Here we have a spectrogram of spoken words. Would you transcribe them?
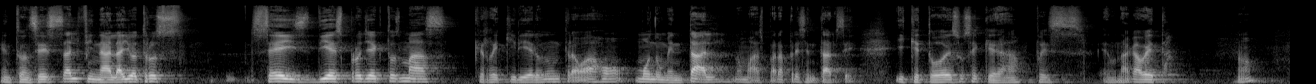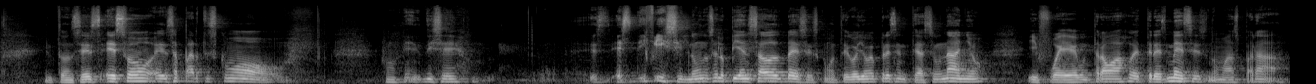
Entonces al final hay otros 6, 10 proyectos más que requirieron un trabajo monumental nomás para presentarse y que todo eso se queda pues en una gaveta, ¿no? Entonces eso, esa parte es como, como que dice, es, es, difícil, ¿no? Uno se lo piensa dos veces. Como te digo, yo me presenté hace un año y fue un trabajo de tres meses nomás para,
